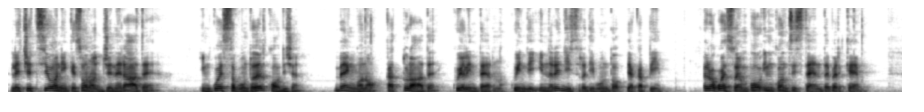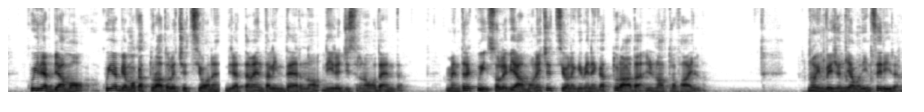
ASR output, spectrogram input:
Le eccezioni che sono generate in questo punto del codice vengono catturate qui all'interno, quindi in registrati.php. Però questo è un po' inconsistente perché qui abbiamo, qui abbiamo catturato l'eccezione direttamente all'interno di registra nuovo utente, mentre qui solleviamo un'eccezione che viene catturata in un altro file. Noi invece andiamo ad inserire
